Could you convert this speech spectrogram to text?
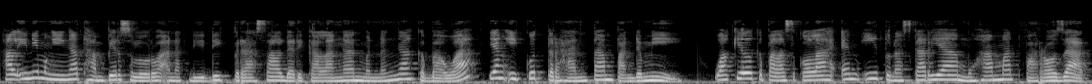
Hal ini mengingat hampir seluruh anak didik berasal dari kalangan menengah ke bawah yang ikut terhantam pandemi. Wakil Kepala Sekolah MI Tunaskarya Muhammad Farozat.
